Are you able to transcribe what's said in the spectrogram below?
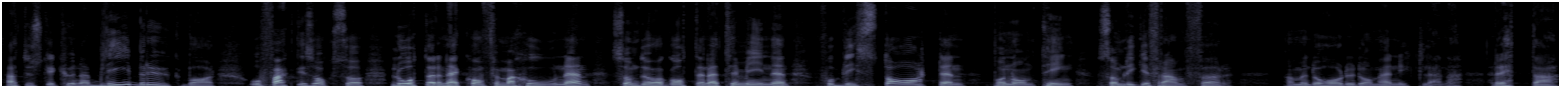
att du ska kunna bli brukbar och faktiskt också låta den här konfirmationen som du har gått den här terminen få bli starten på någonting som ligger framför ja, men då har du de här nycklarna. Rätta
